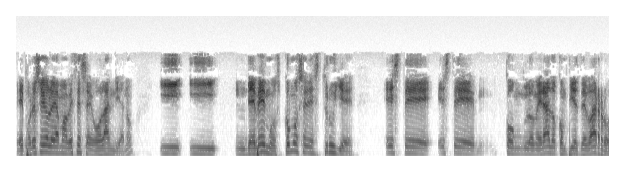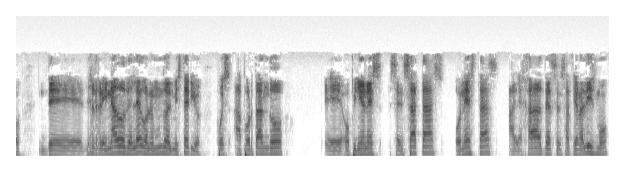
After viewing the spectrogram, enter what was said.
Eh, por eso yo lo llamo a veces Egolandia, ¿no? Y, y debemos, ¿cómo se destruye este, este conglomerado con pies de barro del reinado del ego en el mundo del misterio? Pues aportando eh, opiniones sensatas, honestas, alejadas del sensacionalismo,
